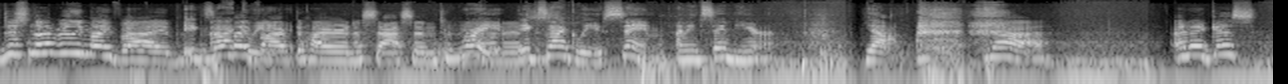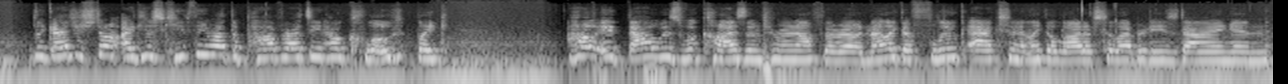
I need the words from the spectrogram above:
Just not really my vibe. Exactly. Not my vibe to hire an assassin. To be right, exactly. Same. I mean same here. Yeah. Yeah. And I guess like I just don't I just keep thinking about the paparazzi and how close like how it that was what caused them to run off the road. Not like a fluke accident like a lot of celebrities dying in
